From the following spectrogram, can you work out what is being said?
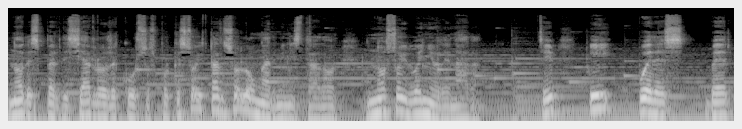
no desperdiciar los recursos, porque soy tan solo un administrador, no soy dueño de nada. ¿sí? Y puedes ver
